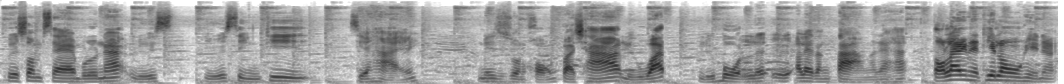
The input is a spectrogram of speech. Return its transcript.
เพื่อซ่อมแซมบูรณะหรือหรือสิ่งที่เสียหายในส่วนของป่าช้าหรือวัดหรือโบสถ์อะไรต่างๆนะฮะตอนแรกเนี่ยที่เราเห็นอะ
